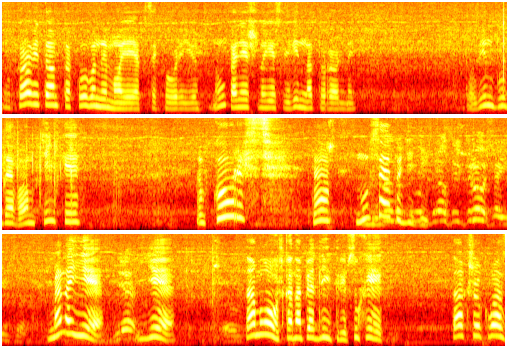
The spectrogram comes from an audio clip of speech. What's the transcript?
У каві там такого немає, як в цикорію. Ну, звісно, якщо він натуральний, то він буде вам тільки в користь. Так, ну все тоді, дід. В мене є, Є? Там ложка на 5 літрів сухих. Так що квас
